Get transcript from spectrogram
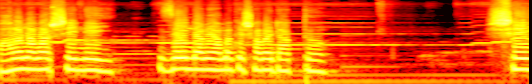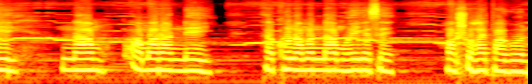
ভালো নাম আর সেই নেই যেই নামে আমাকে সবাই ডাকতো সেই নাম আমার আর নেই এখন আমার নাম হয়ে গেছে অসহায় পাগল।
